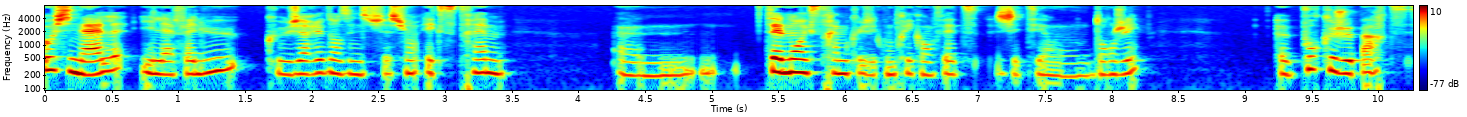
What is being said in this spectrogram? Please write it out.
Au final, il a fallu que j'arrive dans une situation extrême, euh, tellement extrême que j'ai compris qu'en fait j'étais en danger, euh, pour que je parte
